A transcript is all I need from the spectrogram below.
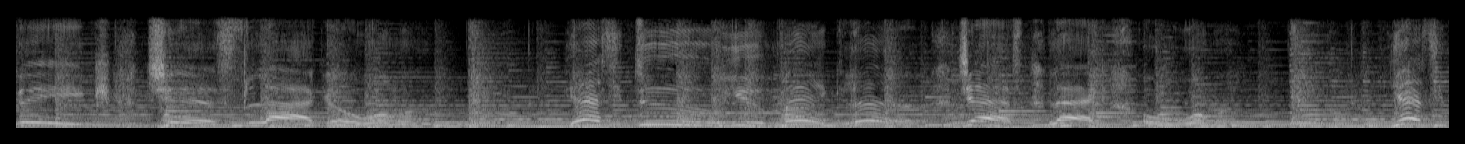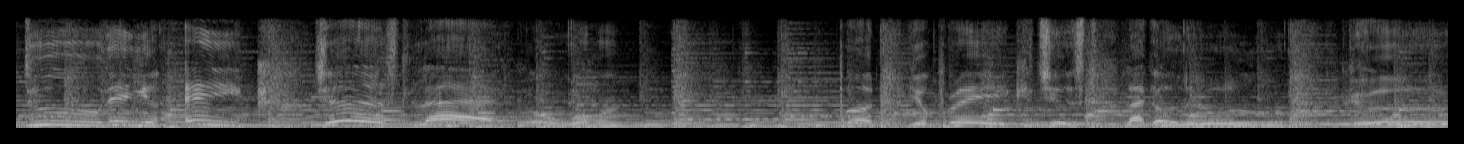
fake just like a woman? Yes, you do. You make love just like a woman. Yes, you do. Then you ache just like a woman. But you break just like a little girl.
